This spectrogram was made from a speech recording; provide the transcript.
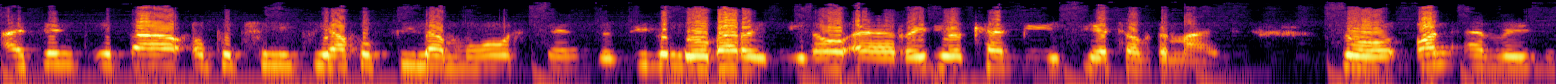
I think if a opportunity ya go feel more senses, even though you know uh, radio can be theater of the mind. So on average,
